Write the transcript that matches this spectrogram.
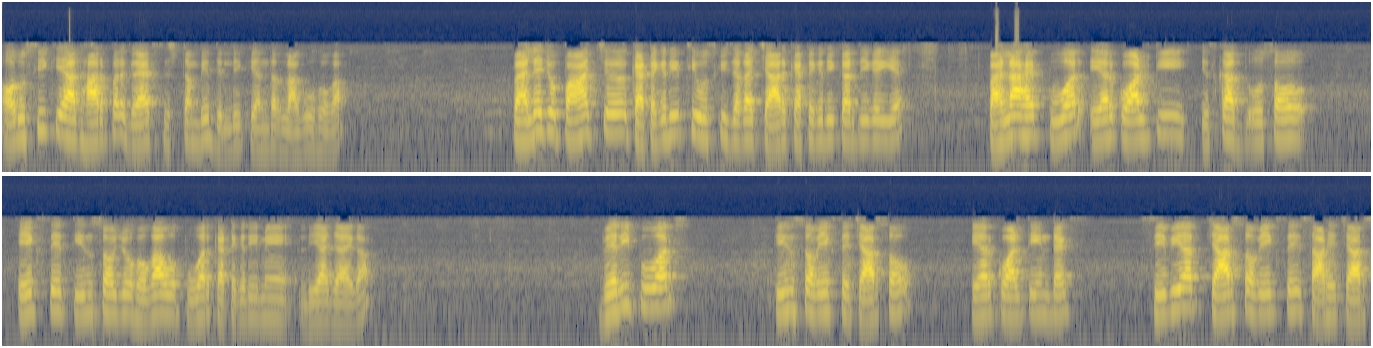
और उसी के आधार पर ग्रैफ सिस्टम भी दिल्ली के अंदर लागू होगा। पहले जो पाँच कैटेगरी थी उसकी जगह चार कैटेगरी कर दी गई है। पहला है पुअर एयर क्वालिटी, इसका 201 से 300 जो होगा वो पुअर कैटेगरी में लिया जाएगा। वेरी पुअर 301 से 400 एयर क्वालिटी इंडेक्स, सीवियर 401 से साढ़े चार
